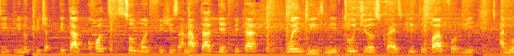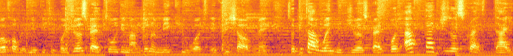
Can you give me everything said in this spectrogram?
deep. You know peter, peter caught so much fishes and after that peter went to his knee told jesus christ please depart from me and walk up iniquity. But jesus christ told him i'm going to make you what? A fisher of men. So peter went with jesus christ but after jesus christ died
